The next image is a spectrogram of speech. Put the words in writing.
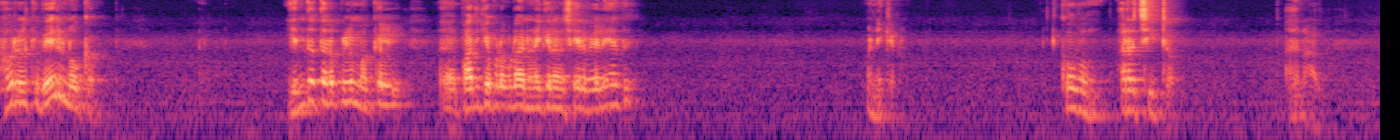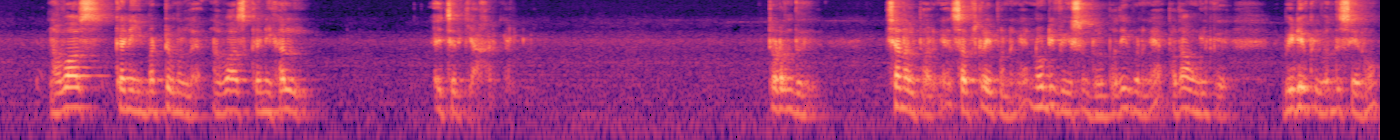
அவர்களுக்கு வேறு நோக்கம். எந்த தரப்பிலும் மக்கள் பாதிக்கப்படக்கூடாதுன்னு நினைக்கிறவன் செய்கிற வேலையா அது? மன்னிக்கணும். கோபம் அறச்சீற்றம். அதனால் நவாஸ் கனி மட்டுமல்ல நவாஸ் கனிகள் எச்சரிக்கையாக இருங்கள். தொடர்ந்து சேனல் பாருங்கள் சப்ஸ்கிரைப் பண்ணுங்கள் நோட்டிஃபிகேஷன் பதிவு பண்ணுங்கள் அப்போ தான் உங்களுக்கு வீடியோக்கள் வந்து சேரும்.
